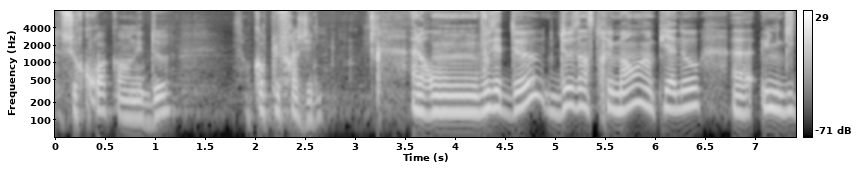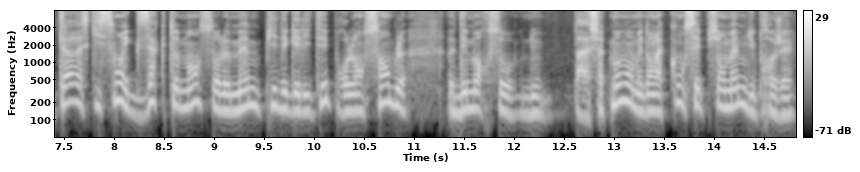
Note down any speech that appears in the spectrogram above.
de surcroît, quand on est deux, c'est encore plus fragile. Alors, on, vous êtes deux, deux instruments, un piano, euh, une guitare. Est-ce qu'ils sont exactement sur le même pied d'égalité pour l'ensemble euh, des morceaux? Pas à chaque moment, mais dans la conception même du projet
